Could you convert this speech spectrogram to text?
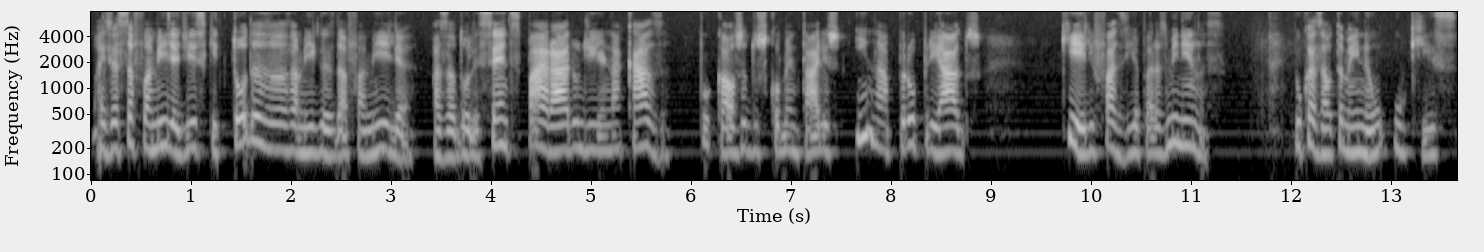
Mas essa família diz que todas as amigas da família, as adolescentes, pararam de ir na casa por causa dos comentários inapropriados que ele fazia para as meninas o casal também não o quis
